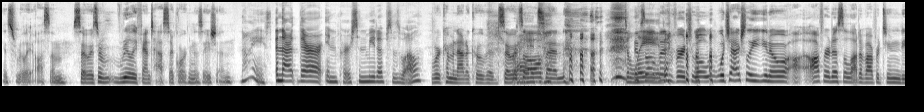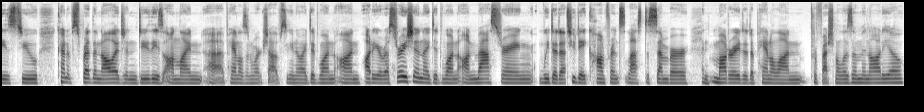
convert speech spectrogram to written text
it's really awesome. So it's a really fantastic organization. Nice. And there, there are in person meetups as well. We're coming out of COVID, so it's all been delayed. it's all been virtual, which actually, you know, offered us a lot of opportunities to kind of spread the knowledge and do these online uh, panels and workshops. You know, I did one on audio restoration, I did one on mastering. We did a two day conference last December and moderated a panel on professionalism in audio.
